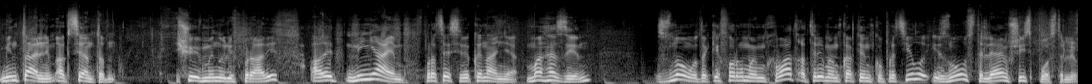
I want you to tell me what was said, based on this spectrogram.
ментальним акцентом, що і в минулій вправі, але міняємо в процесі виконання магазин. Знову таки формуємо хват, отримуємо картинку прицілу і знову стріляємо 6 пострілів.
